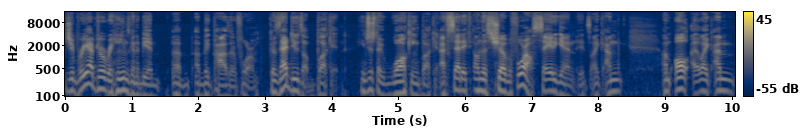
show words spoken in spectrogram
Jabri Abdur-Rahim's going to be a, a, a big positive for him because that dude's a bucket. He's just a walking bucket. I've said it on this show before. I'll say it again. It's like I'm, I'm all like I'm,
